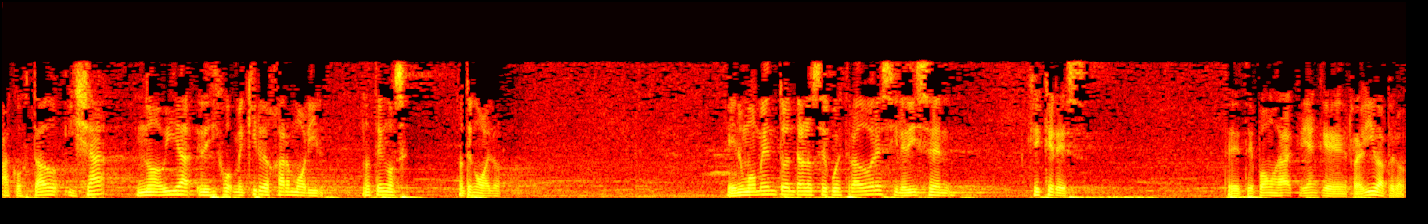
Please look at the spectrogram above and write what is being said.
acostado y ya no había, dijo, me quiero dejar morir, no tengo, no tengo valor. En un momento entran los secuestradores y le dicen, ¿qué querés? Te, podemos dar, querían que reviva, pero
